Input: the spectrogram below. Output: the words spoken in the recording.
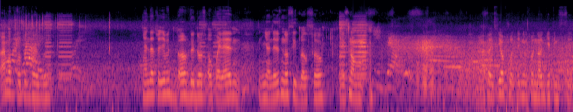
I'm a perfect driver. And that's why even all of the doors open and yeah, there's no seatbelt, so it's not. Yeah, so it's your fault anyway for not getting seat.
